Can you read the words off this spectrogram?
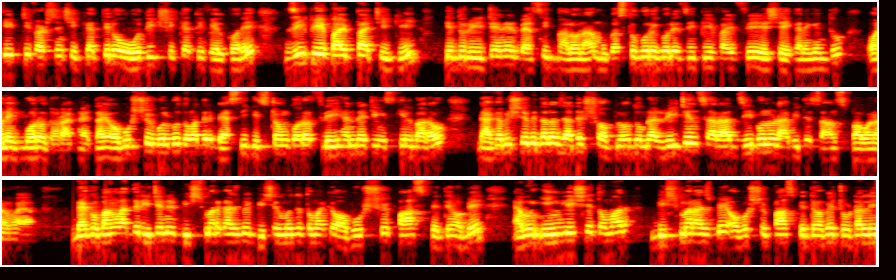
ফিফটি পার্সেন্ট শিক্ষার্থীরও অধিক শিক্ষার্থী ফেল করে। জিপিএ ফাইভ পায় ঠিকই। কিন্তু রিটেনের বেসিক ভালো না। মুখস্থ করে করে জিপিএ ফাইভ পেয়ে এসে এখানে কিন্তু অনেক বড় ধরা খায়। তাই অবশ্যই বলব তোমাদের বেসিক স্ট্রং করো ফ্রি হ্যান্ড রাইটিং স্কিল বাড়াও। ঢাকা বিশ্ববিদ্যালয় যাদের স্বপ্ন, তোমরা রিটেন ছাড়া জীবনও ডাবিতে চান্স পাবো না ভাইয়া। দেখো, বাংলাতে রিটেনের বিশ মার্ক আসবে, বিশের মধ্যে তোমাকে অবশ্যই পাস পেতে হবে এবং ইংলিশে তোমার বিশ মার্ক আসবে, অবশ্যই পাস পেতে হবে টোটালি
